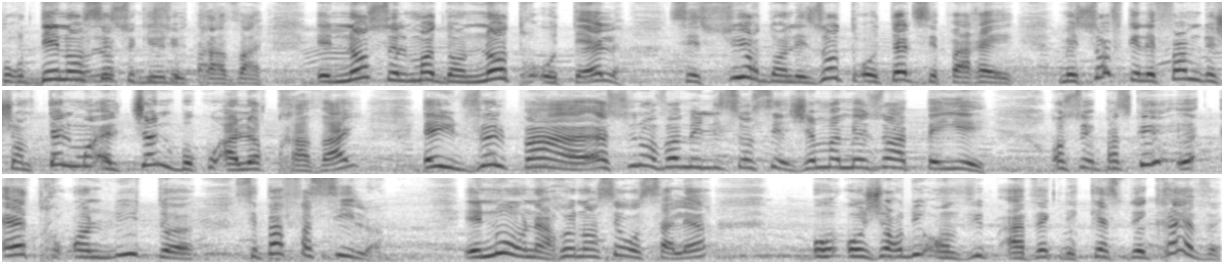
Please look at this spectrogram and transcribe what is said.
pour dénoncer ce qui se travaille. Et non seulement dans notre hôtel, c'est sûr, dans les autres hôtels, c'est pareil. Mais sauf que les femmes de chambre, tellement elles tiennent beaucoup à leur travail et ils ne veulent pas, ah, sinon on va me licencier, j'ai ma maison à payer. Parce que euh, être en lutte, c'est pas facile. Et nous, on a renoncé au salaire. Aujourd'hui, on vit avec des caisses de grève.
